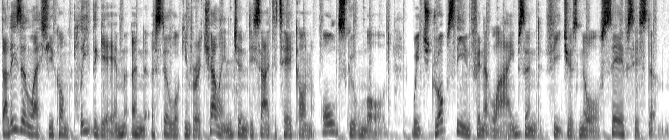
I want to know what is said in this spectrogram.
that is unless you complete the game and are still looking for a challenge and decide to take on old school mode, which drops the infinite lives and features no save system.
